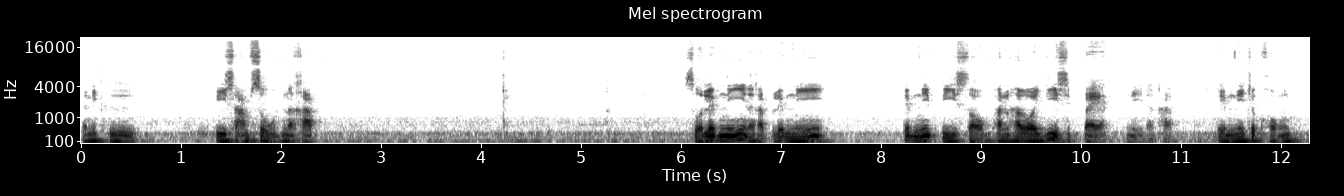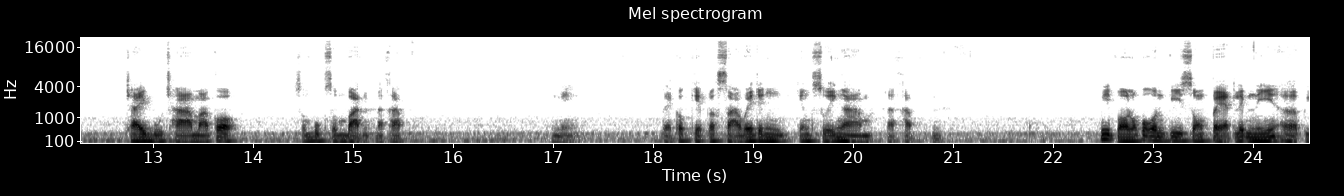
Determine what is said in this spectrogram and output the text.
อันนี้คือปี 30 นะครับ ส่วนเล่มนี้นะครับ เล่มนี้เล่มนี้ปี 2528 นี่นะครับ เล่มนี้เจ้าของใช้บูชามาก็สมบุกสมบันนะครับนี่แต่ก็เก็บรักษาไว้ยังยังสวยงามนะครับ มีดหมอหลวงพ่อโอนปี 28 เล่มนี้เออปี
